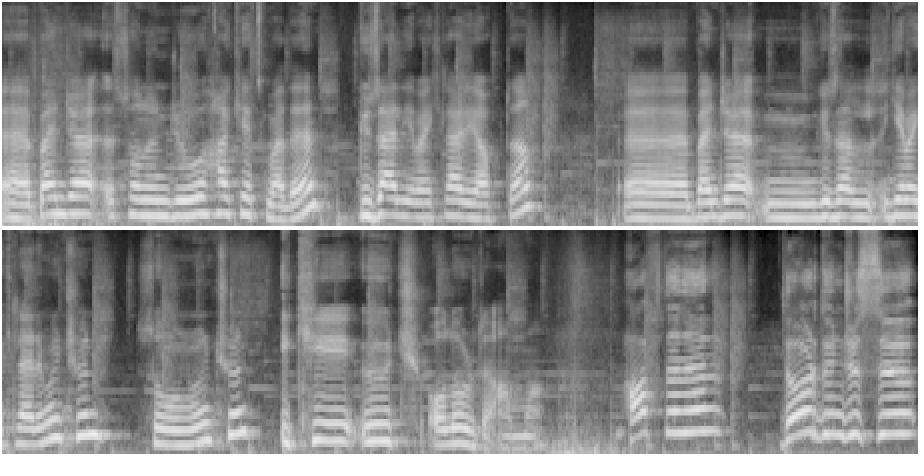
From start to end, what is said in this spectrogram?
Ee, bence sonuncuyu hak etmedin. Güzel yemekler yaptım. Ee, bence m, güzel yemeklerim için, sunumum için 2-3 olurdu ama. Haftanın dördüncüsü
